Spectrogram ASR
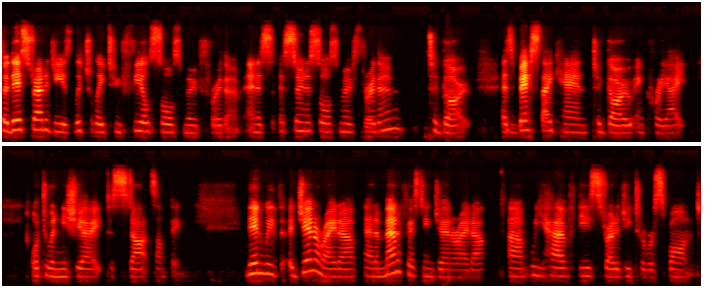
So their strategy is literally to feel source move through them. And as, as soon as source moves through them, to go as best they can to go and create or to initiate, to start something. Then with a generator and a manifesting generator, um, we have this strategy to respond.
